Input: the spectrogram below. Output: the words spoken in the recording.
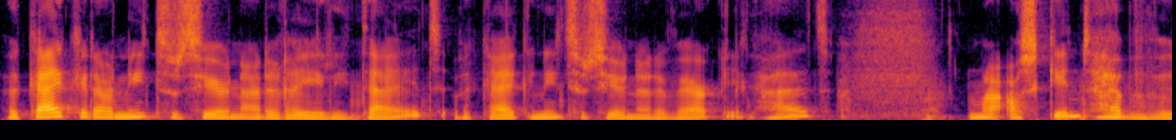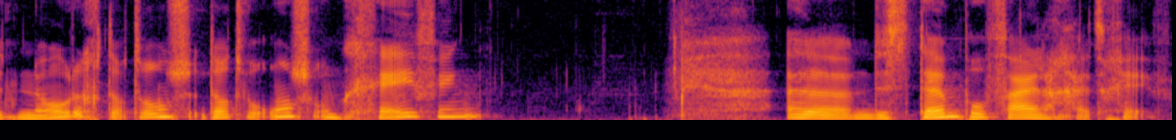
we kijken daar niet zozeer naar de realiteit. We kijken niet zozeer naar de werkelijkheid. Maar als kind hebben we het nodig dat, ons, dat we onze omgeving uh, de stempel veiligheid geven.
